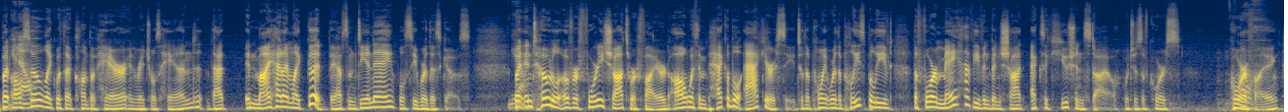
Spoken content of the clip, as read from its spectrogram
But you know? also, like with a clump of hair in Rachel's hand, that in my head, I'm like, good, they have some DNA. We'll see where this goes. But in total, over 40 shots were fired, all with impeccable accuracy, to the point where the police believed the four may have even been shot execution style, which is, of course, horrifying. Oh.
